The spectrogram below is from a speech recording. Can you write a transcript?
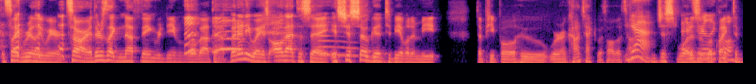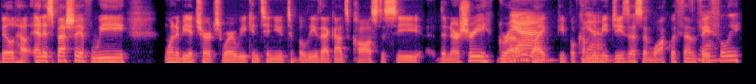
It's like really weird. Sorry, there's like nothing redeemable about that. But anyways, all that to say, it's just so good to be able to meet the people who we're in contact with all the time. Yeah, Just what does is it really look cool. like to build health? And especially if we want to be a church where we continue to believe that God's calls to see the nursery grow, Yeah. like people come to meet Jesus and walk with them Yeah. faithfully,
